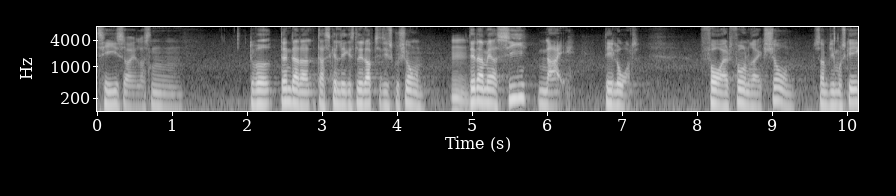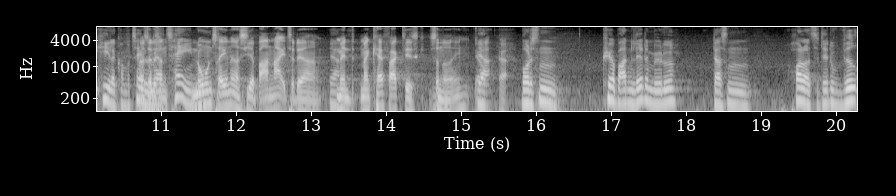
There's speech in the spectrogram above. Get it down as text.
teser, eller sådan, du ved, den der, der, der skal lægges lidt op til diskussion. mm. Det der med at sige nej, det er lort. for at få en reaktion, som de måske ikke helt er komfortable så er med det at sådan, tage endnu. nogle trænere siger bare nej til det her, Ja. ja. men man kan faktisk sådan noget, ikke? Ja, ja. hvor det sådan, kører bare den lette mølle, der sådan holder til det, du ved.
